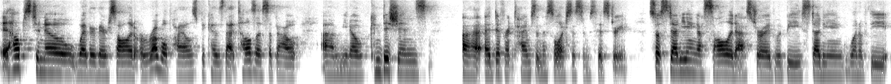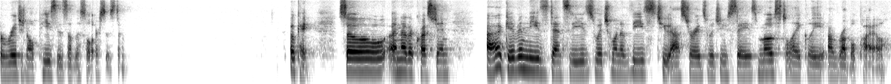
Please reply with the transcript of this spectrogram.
it helps to know whether they're solid or rubble piles because that tells us about, um, you know, conditions uh, at different times in the solar system's history. So studying a solid asteroid would be studying one of the original pieces of the solar system. Okay, so another question. Uh, given these densities, which one of these two asteroids would you say is most likely a rubble pile?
